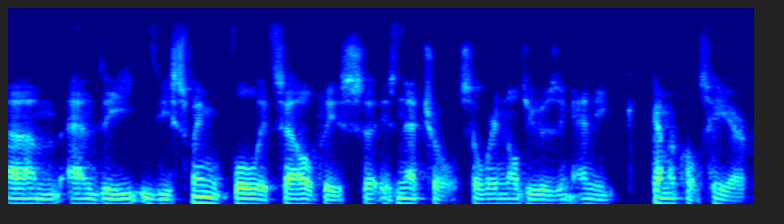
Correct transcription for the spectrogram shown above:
Um, and the, the swimming pool itself is, uh, is natural. So we're not using any chemicals here.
